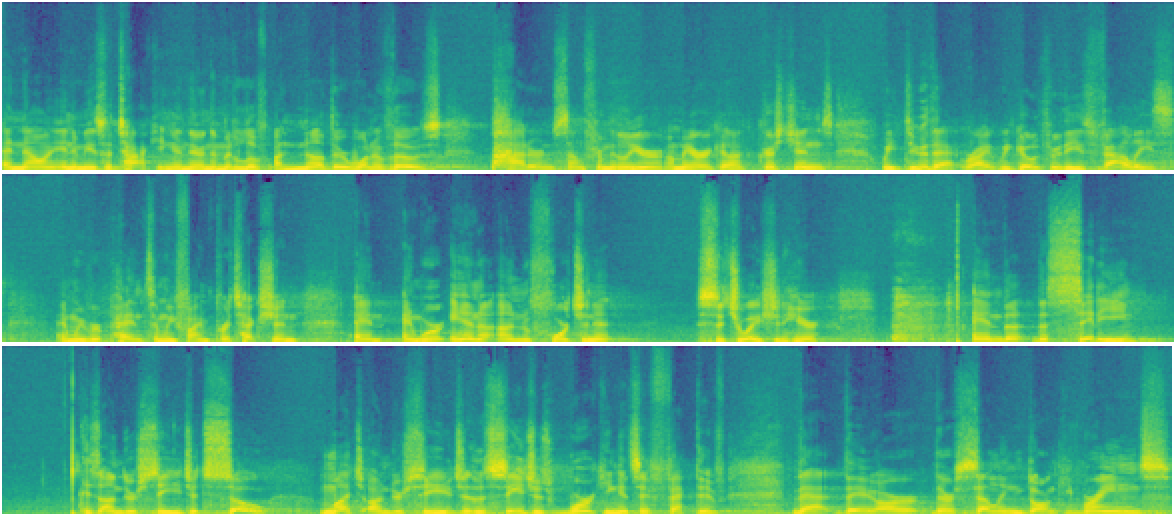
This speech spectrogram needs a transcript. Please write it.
and now an enemy is attacking, and they're in the middle of another one of those patterns. Sound familiar, America, Christians? We do that, right? We go through these valleys and we repent and we find protection and, and we're in an unfortunate situation here. And the, the city is under siege. It's so much under siege. The siege is working, it's effective, that they are they're selling donkey brains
